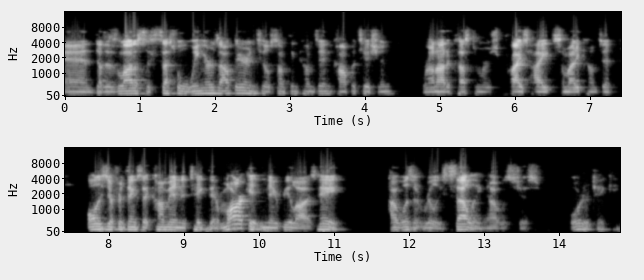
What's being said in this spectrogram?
And there's a lot of successful wingers out there until something comes in, competition, run out of customers, price hike, somebody comes in, all these different things that come in and take their market and they realize, hey, I wasn't really selling, I was just order taking.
